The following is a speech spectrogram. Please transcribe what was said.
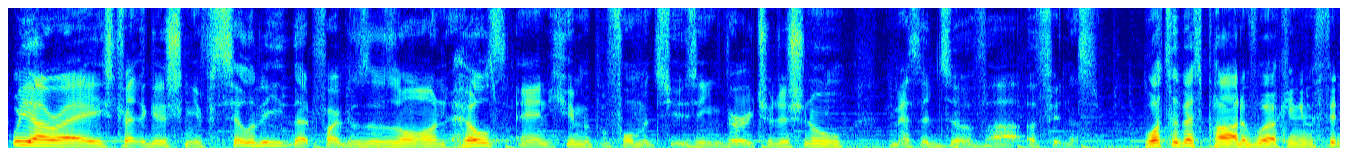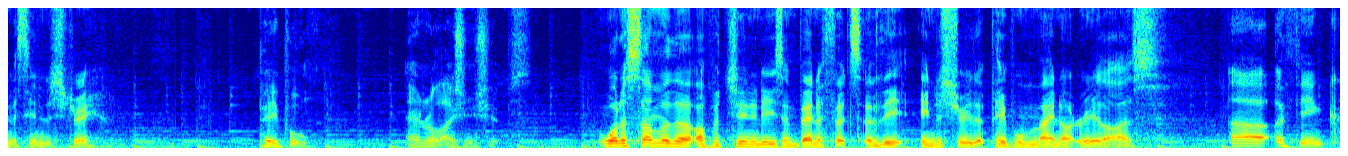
We are a strength and conditioning facility that focuses on health and human performance using very traditional methods of, uh, of fitness. What's the best part of working in the fitness industry? People and relationships. What are some of the opportunities and benefits of the industry that people may not realise? Uh, I think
